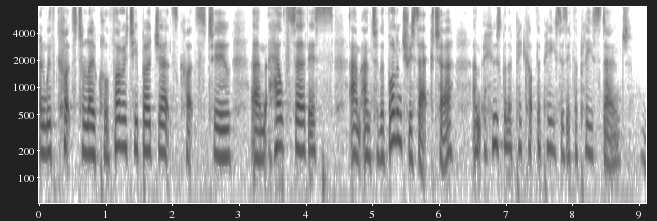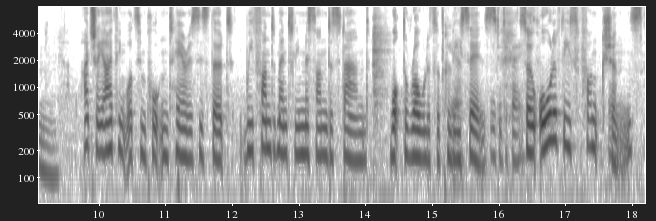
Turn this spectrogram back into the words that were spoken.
And with cuts to local authority budgets, cuts to um, health service um, and to the voluntary sector, um, who's going to pick up the pieces if the police don't? Mm. Actually, I think what's important here is, is that we fundamentally misunderstand what the role of the police yeah, is. So all of these functions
